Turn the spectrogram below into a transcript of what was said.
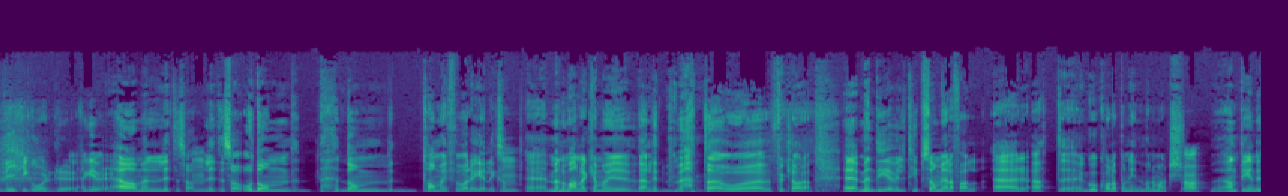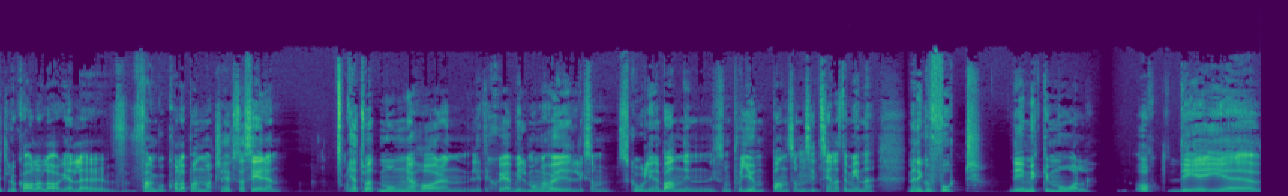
Wikegård-figur? Ja, men lite så. Mm. Lite så. Och de, de tar man ju för vad det är. Liksom. Mm. Eh, men de andra kan man ju väldigt bemöta och förklara. Eh, men det jag vill tipsa om i alla fall är att eh, gå och kolla på en innebandymatch. Ja. Antingen ditt lokala lag eller fan gå och kolla på en match i högsta serien. Jag tror att många har en lite skev bild. Många har ju liksom skolinnebandyn liksom på gympan Mm. som sitt senaste minne. Men det går fort, det är mycket mål och det är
